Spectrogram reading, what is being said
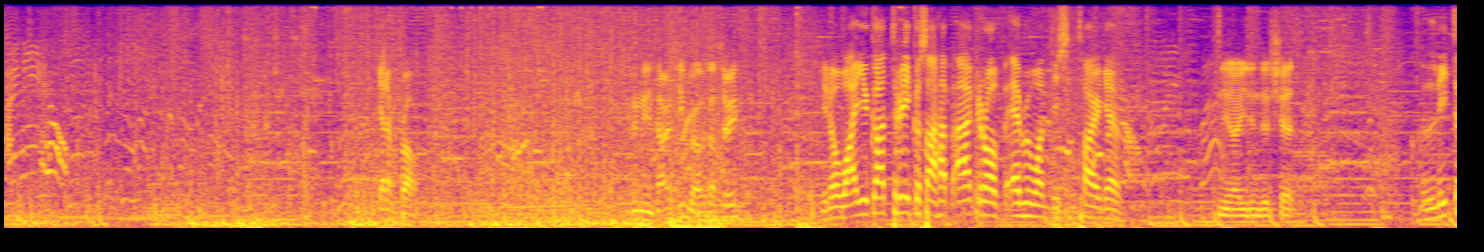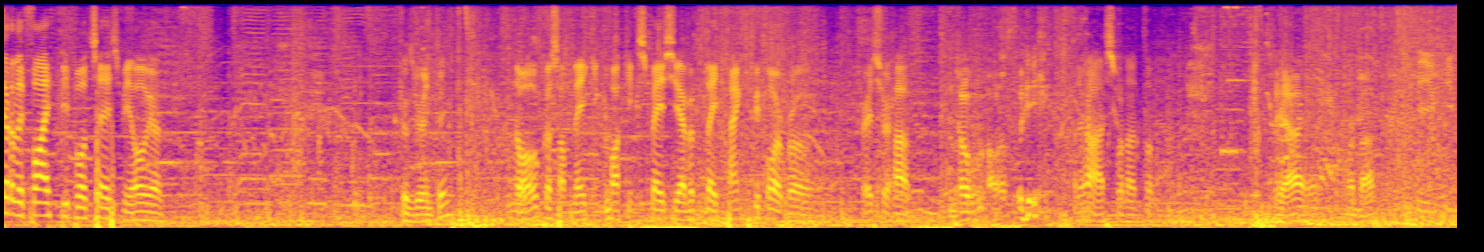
I need help. Get him, bro. Bring the entire team, bro. Got three. You know why you got three? Because I have aggro of everyone this entire game. You know, you didn't do shit. Literally five people chase me all game. Because you're inting? No, because I'm making fucking space. You ever played tank before, bro? Tracer have. No, honestly. Yeah, that's what I thought. yeah, yeah, not bad. Okay, you kill him,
